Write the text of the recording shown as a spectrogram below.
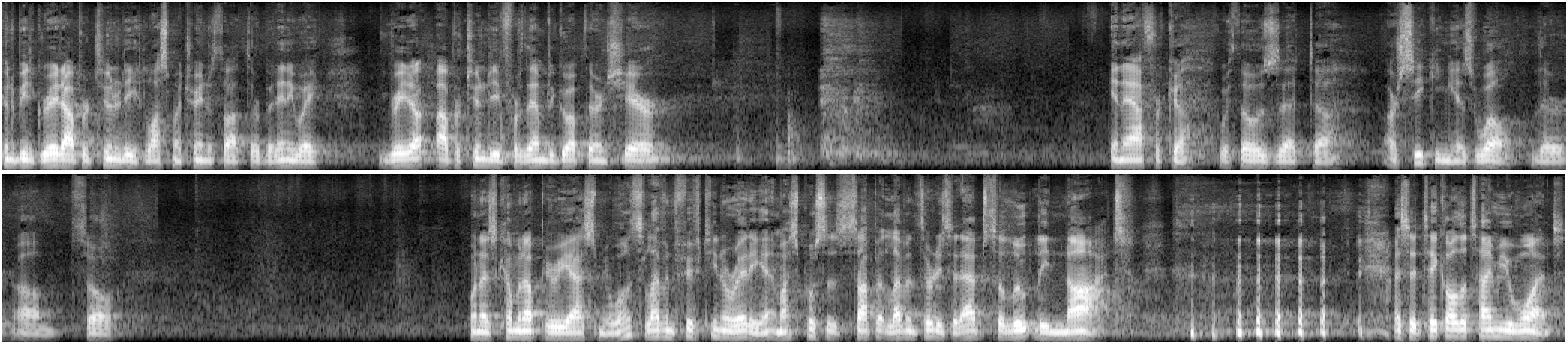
going to be a great opportunity. Lost my train of thought there, but anyway, great opportunity for them to go up there and share in Africa with those that uh, are seeking as well. There, um, so when I was coming up here, he asked me, "Well, it's eleven fifteen already. Am I supposed to stop at eleven 30? He said, "Absolutely not." I said, "Take all the time you want."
